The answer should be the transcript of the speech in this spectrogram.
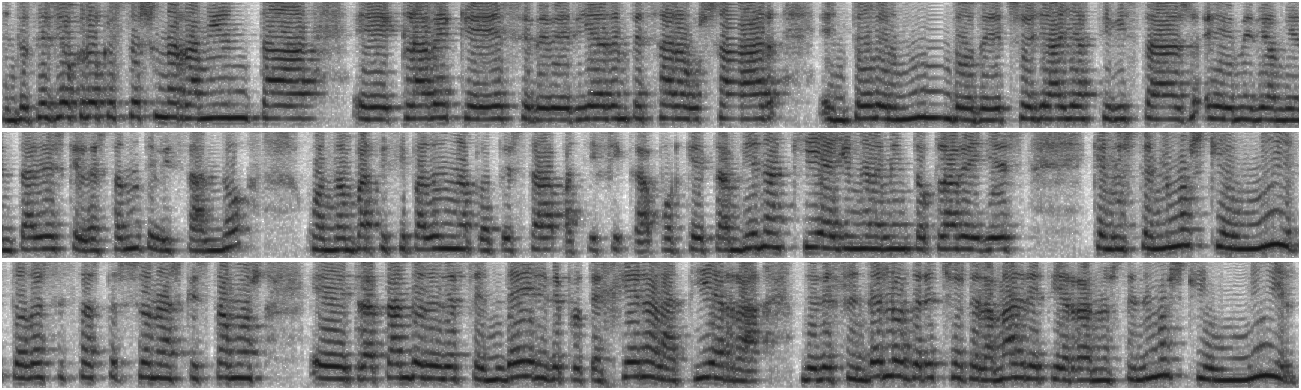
Entonces yo creo que esto es una herramienta eh, clave que se debería de empezar a usar en todo el mundo. De hecho, ya hay activistas eh, medioambientales que la están utilizando cuando han participado en una protesta pacífica, porque también aquí hay un elemento clave y es que nos tenemos que unir todas estas personas que estamos eh, tratando de defender y de proteger a la tierra, de defender los derechos de la madre tierra, nos tenemos que unir,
